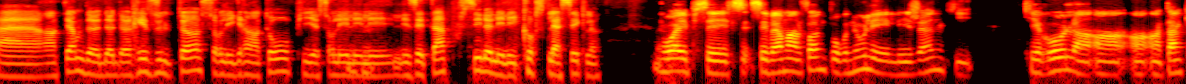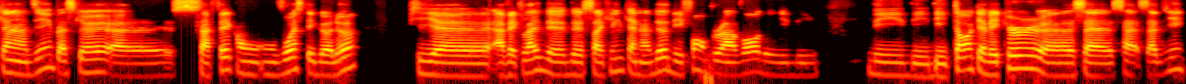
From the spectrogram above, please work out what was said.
en termes de, résultats sur les grands tours, puis sur les, mm-hmm. étapes aussi, les, courses classiques. Là. Oui, puis c'est vraiment le fun pour nous, les, jeunes qui, qui roulent en, tant que Canadiens, parce que euh, ça fait qu'on voit ces gars-là. Puis euh, avec l'aide de, Cycling Canada, des fois, on peut avoir des, des, des, talks avec eux. Euh, ça, ça, devient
